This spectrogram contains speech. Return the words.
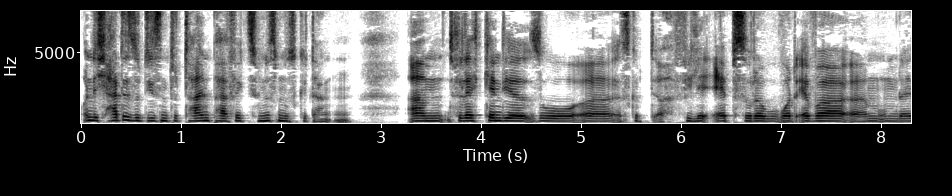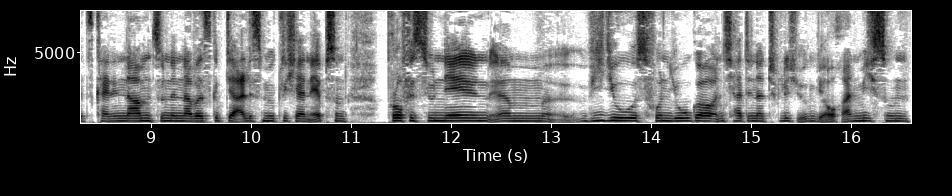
Und ich hatte so diesen totalen Perfektionismus-Gedanken. Ähm, vielleicht kennt ihr so, äh, es gibt ja viele Apps oder whatever, ähm, um da jetzt keine Namen zu nennen, aber es gibt ja alles Mögliche an Apps und professionellen ähm, Videos von Yoga und ich hatte natürlich irgendwie auch an mich so ein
